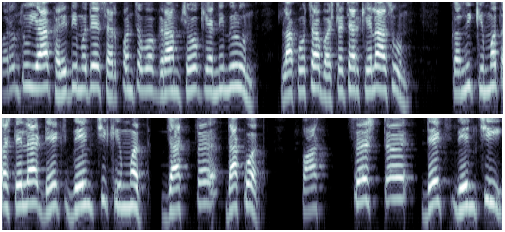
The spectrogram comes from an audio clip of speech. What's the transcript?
परंतु या खरेदीमध्ये सरपंच व ग्रामसेवक यांनी मिळून लाखोचा भ्रष्टाचार केला असून कमी किंमत असलेल्या डेस्क बेंचची किंमत जास्त दाखवत. पासष्ट डेस्क बेंचची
